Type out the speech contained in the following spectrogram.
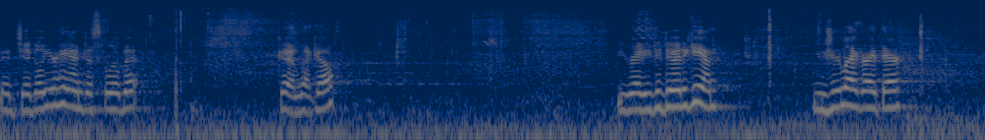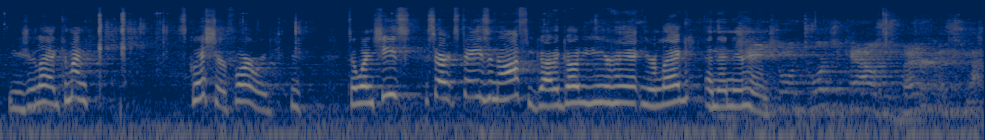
Good. Jiggle your hand just a little bit. Good. Let go. Be ready to do it again. Use your leg right there. Use your leg. Come on. Squish her forward. So when she starts phasing off, you got to go to your hand, your leg, and then your hand. Going towards the cows is better because it's got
